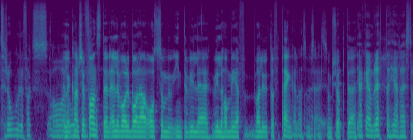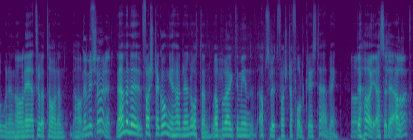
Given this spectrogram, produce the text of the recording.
tror det faktiskt. Ja, eller jo, kanske fanns den, eller var det bara oss som inte ville, ville ha mer valuta för pengarna som, Nej, som köpte? Jag kan berätta hela historien. Ja. Men jag tror jag tar den. Ja. Nej men kör det! Nej men eh, första gången jag hörde den låten var på väg till min absolut första folkrace-tävling. Det hör alltså det är allt,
